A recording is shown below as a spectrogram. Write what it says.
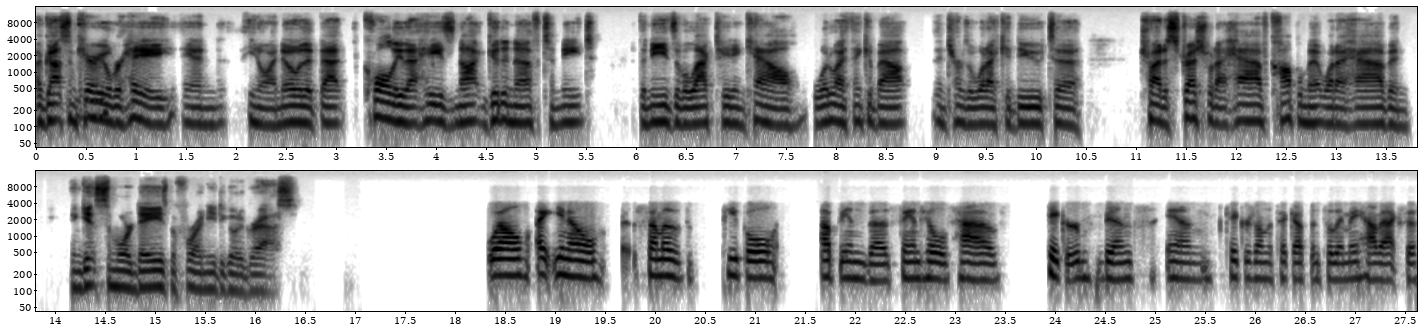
I've got some mm-hmm. carryover hay, and you know I know that that quality that hay is not good enough to meet the needs of a lactating cow. What do I think about in terms of what I could do to try to stretch what I have, complement what I have, and and get some more days before I need to go to grass? Well, I you know some of the people up in the sandhills have caker bins and cakers on the pickup and so they may have access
